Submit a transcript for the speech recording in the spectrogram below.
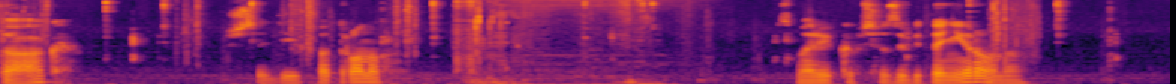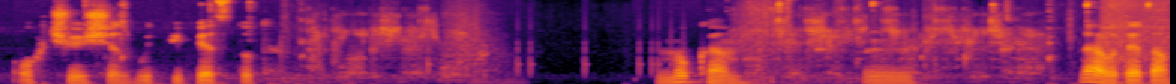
Так. 69 патронов. Смотри, как все забетонировано. Ох, чё сейчас будет пипец тут. Ну-ка. Да, вот это.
